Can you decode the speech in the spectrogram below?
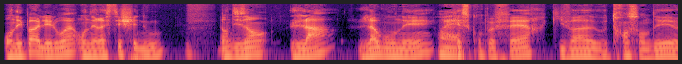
on n'est pas allé loin, on est resté chez nous en disant là, là où on est, qu'est-ce qu'on peut faire qui va euh, transcender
